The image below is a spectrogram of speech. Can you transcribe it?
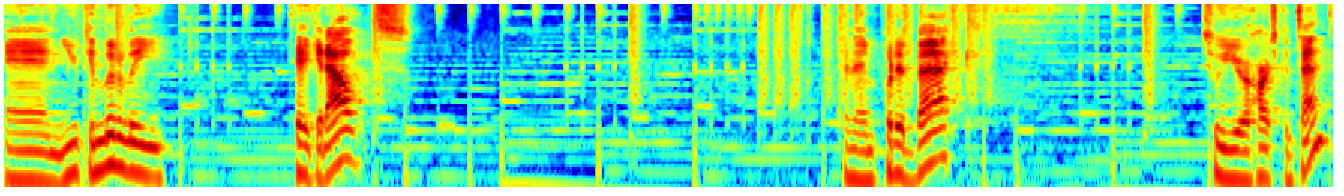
and you can literally take it out and then put it back to your heart's content.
